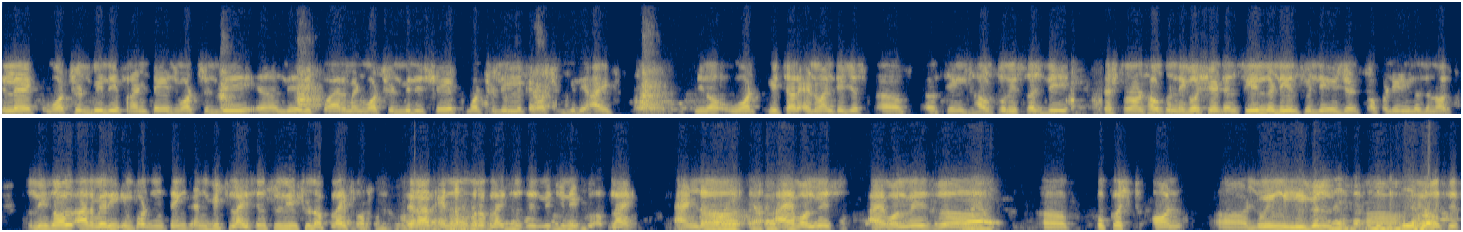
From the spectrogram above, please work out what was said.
select what should be the frontage what should be uh, the requirement what should be the shape what should you look at what should be the height. You know what which are advantageous uh, uh, things how to research the restaurants how to negotiate and seal the deals with the agents property dealers and all. So these all are very important things and which licenses you should apply for. There are n number of licenses which you need to apply and uh, i have always i have always uh, uh, focused on doing legal businesses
